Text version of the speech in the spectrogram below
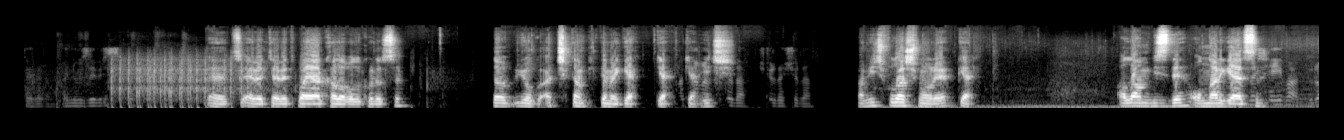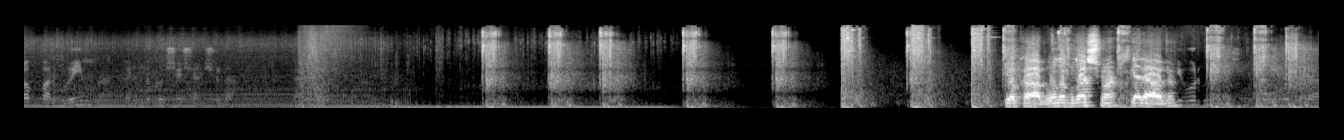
söylerim. Önümüze birisi. Evet evet evet bayağı kalabalık orası. Da, yok açıktan pikleme gel gel gel Batuhan abi hiç Şurada şurada şurada. tamam hiç bulaşma oraya gel. Alan bizde onlar gelsin. Burada şey var. Drop var. Vurayım mı? Önümde koşuyor şu an şurada. Yok abi ona bulaşma. Gel abi. Vurdum. Tamam tamam.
